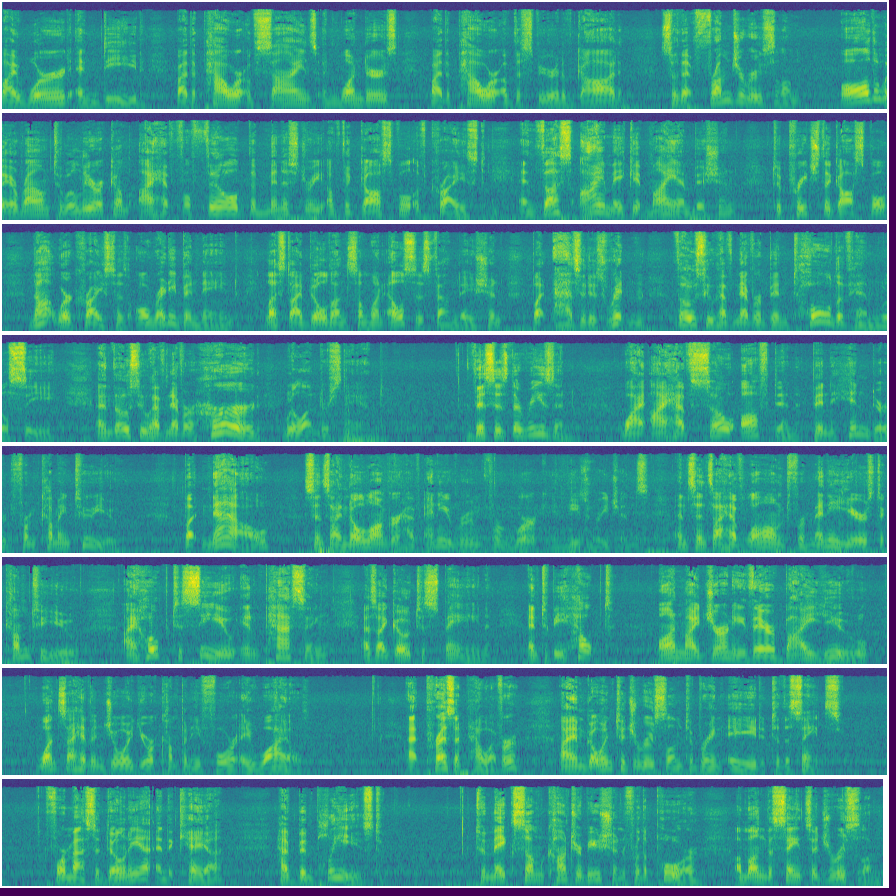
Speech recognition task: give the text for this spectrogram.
by word and deed, by the power of signs and wonders, by the power of the Spirit of God, so that from Jerusalem all the way around to Illyricum I have fulfilled the ministry of the gospel of Christ, and thus I make it my ambition to preach the gospel not where Christ has already been named, lest I build on someone else's foundation, but as it is written, those who have never been told of him will see, and those who have never heard will understand. This is the reason why I have so often been hindered from coming to you. But now, since I no longer have any room for work in these regions, and since I have longed for many years to come to you, I hope to see you in passing as I go to Spain, and to be helped on my journey there by you once I have enjoyed your company for a while. At present, however, I am going to Jerusalem to bring aid to the saints. For Macedonia and Achaia have been pleased to make some contribution for the poor among the saints at Jerusalem.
